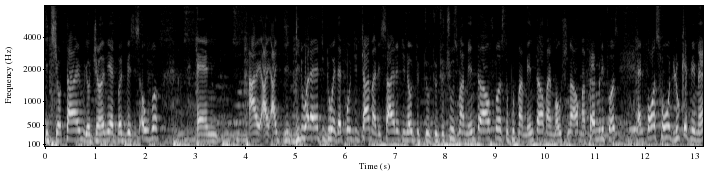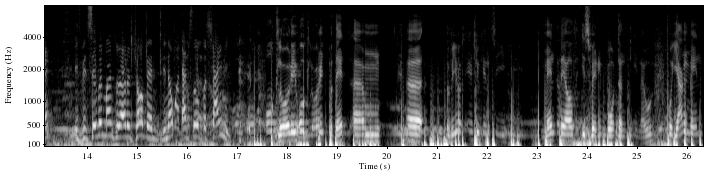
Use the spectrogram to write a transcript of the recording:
It's your time, your journey at Bidvest is over. And I, I, I did, did, what I had to do at that point in time. I decided, you know, to, to, to, to choose my mental health first, to put my mental health, my emotional health, my family first. And fast forward, look at me, man. It's been seven months without a job, and you know what? I'm still shining. all, all, glory, all glory to that. Um, uh, viewers, as you can see, mental health is very important, you know, for young men,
